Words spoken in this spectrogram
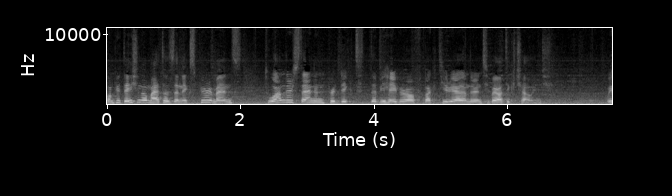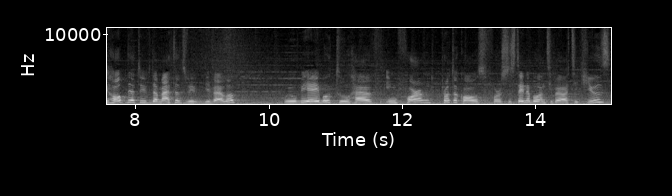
computational methods and experiments to understand and predict the behavior of bacteria under antibiotic challenge. We hope that with the methods we develop, we will be able to have informed protocols for sustainable antibiotic use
